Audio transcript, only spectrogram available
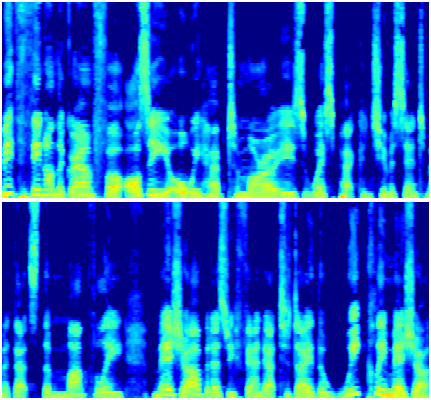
Bit thin on the ground for Aussie. All we have tomorrow is Westpac consumer sentiment. That's the monthly measure. But as we found out today, the weekly measure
